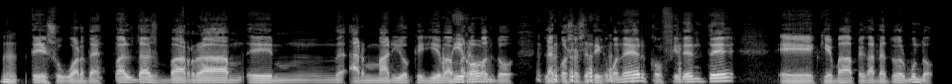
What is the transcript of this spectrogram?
mm. de su guardaespaldas barra eh, armario que lleva Amigo. para cuando la cosa se tiene que poner, confidente, eh, que va a pegarle a todo el mundo,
